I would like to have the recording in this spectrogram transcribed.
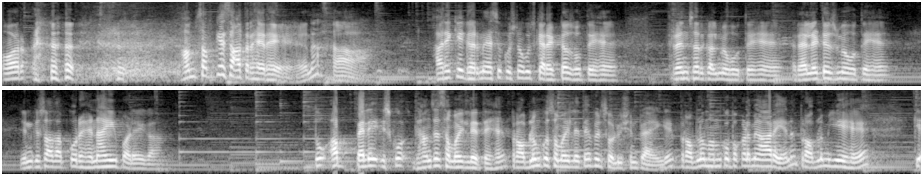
और हम सबके साथ रह रहे हैं है ना? हाँ। हर एक के घर में ऐसे कुछ ना कुछ कैरेक्टर्स होते हैं फ्रेंड सर्कल में होते हैं रिलेटिव्स में होते हैं जिनके साथ आपको रहना ही पड़ेगा। तो अब पहले इसको ध्यान से समझ लेते हैं प्रॉब्लम को समझ लेते हैं फिर सॉल्यूशन पे आएँगे। प्रॉब्लम हमको पकड़ में आ रही है ना? प्रॉब्लम ये है कि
